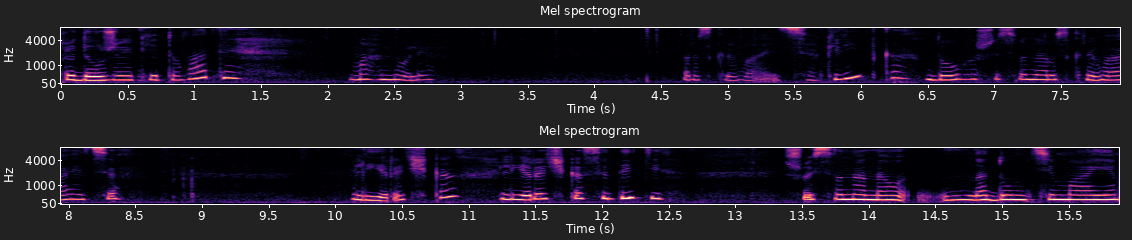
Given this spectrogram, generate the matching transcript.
Продовжує квітувати магнолія. Розкривається квітка, довго щось вона розкривається. Лірочка. Лірочка сидить і щось вона на, на думці має.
